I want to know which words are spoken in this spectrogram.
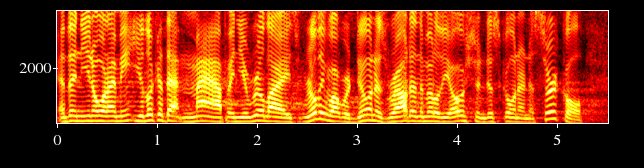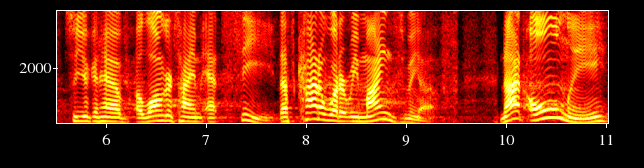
And then you know what I mean? You look at that map and you realize really what we're doing is we're out in the middle of the ocean just going in a circle so you can have a longer time at sea. That's kind of what it reminds me of. Not only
